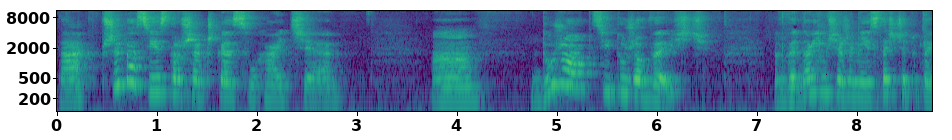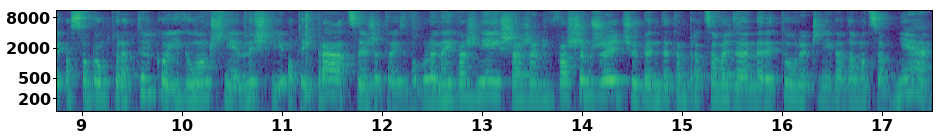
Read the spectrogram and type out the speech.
Tak? Przy Was jest troszeczkę, słuchajcie, e, dużo opcji, dużo wyjść. Wydaje mi się, że nie jesteście tutaj osobą, która tylko i wyłącznie myśli o tej pracy, że to jest w ogóle najważniejsza rzecz w waszym życiu, będę tam pracować do emerytury, czy nie wiadomo co. Nie.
